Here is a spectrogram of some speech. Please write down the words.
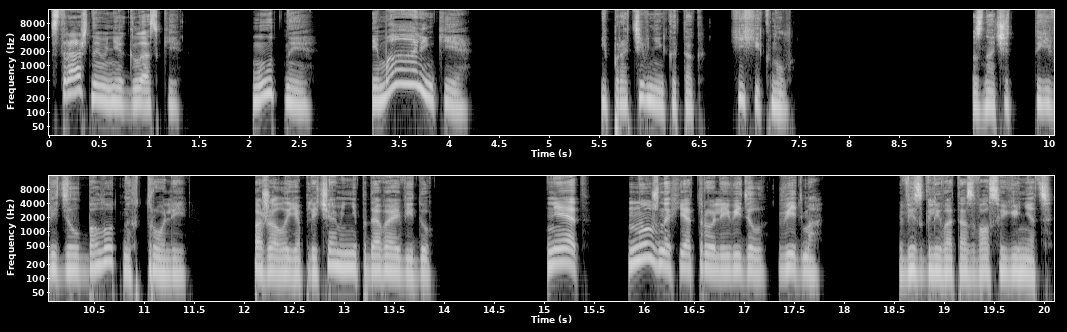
«Страшные у них глазки, мутные и маленькие!» И противненько так хихикнул. «Значит, ты видел болотных троллей?» Пожала я плечами, не подавая виду. «Нет, нужных я троллей видел, ведьма», — визгливо отозвался юнец.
